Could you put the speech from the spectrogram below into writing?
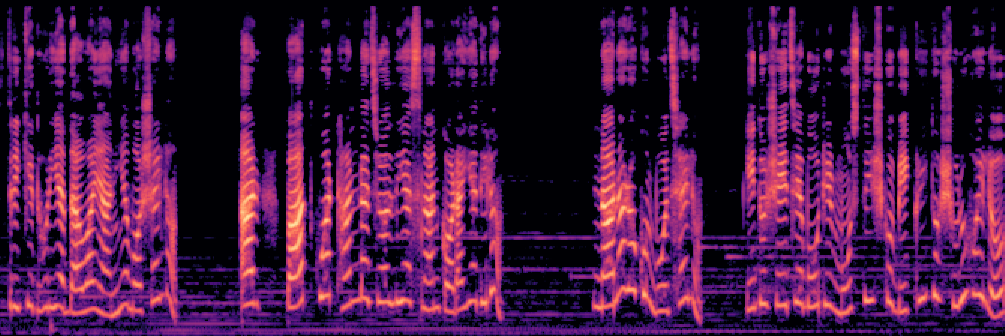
স্ত্রীকে ধরিয়া দাওয়ায় আনিয়া বসাইল, আর পাত কুয়া ঠান্ডা জল দিয়া স্নান করাইয়া দিল। নানা রকম বোঝাইল কিন্তু সেই যে বউটির মস্তিষ্ক বিকৃত শুরু হইল,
